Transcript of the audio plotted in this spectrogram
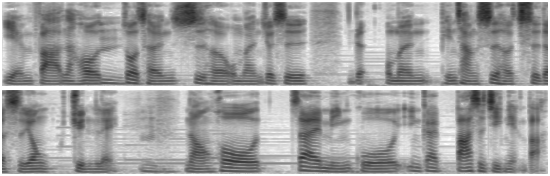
研发，然后嗯。做成适合我们就是人我们平常适合吃的食用菌类，嗯然后在民国应该八十几年吧。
